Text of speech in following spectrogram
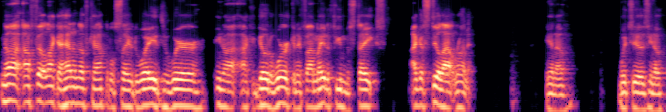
No, I, I, felt like I had enough capital saved away to where you know I, I, could go to work, and if I made a few mistakes, I could still outrun it. You know, which is you know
